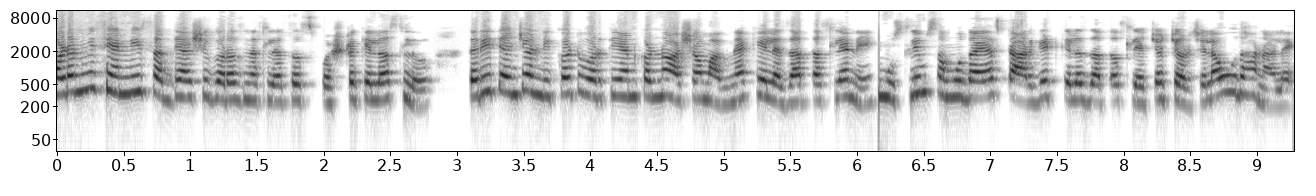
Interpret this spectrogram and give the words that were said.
फडणवीस यांनी सध्या अशी गरज नसल्याचं स्पष्ट केलं असलं तरी त्यांच्या निकटवर्तीयांकडनं अशा मागण्या केल्या जात असल्याने मुस्लिम समुदायास टार्गेट केलं जात असल्याच्या चर्चेला उधाण आलंय.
